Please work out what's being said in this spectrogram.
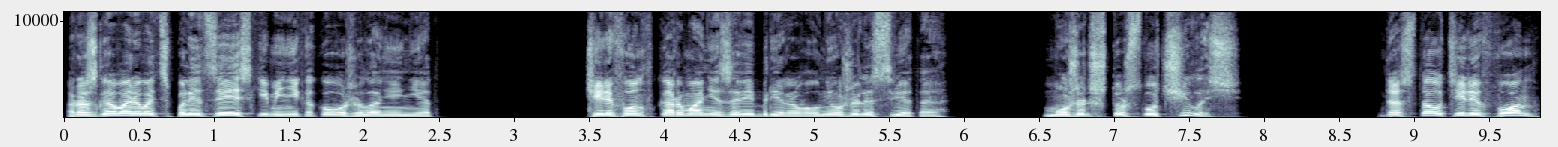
Разговаривать с полицейскими никакого желания нет. Телефон в кармане завибрировал. Неужели Света? Может, что случилось? Достал телефон,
